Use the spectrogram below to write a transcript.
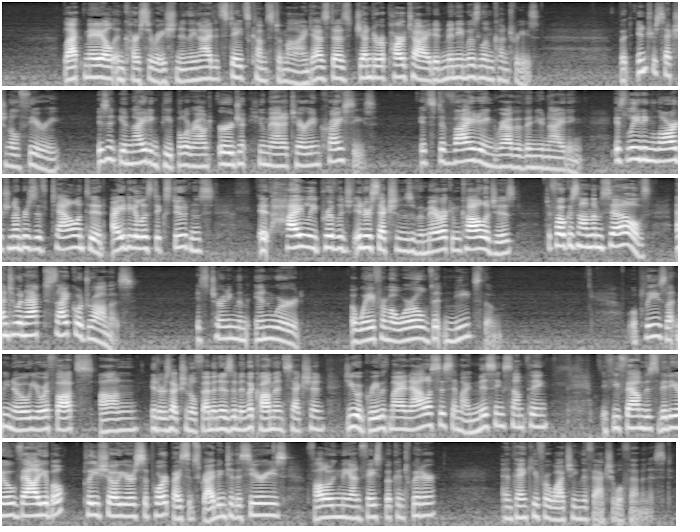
Black male incarceration in the United States comes to mind, as does gender apartheid in many Muslim countries. But intersectional theory isn't uniting people around urgent humanitarian crises. It's dividing rather than uniting. It's leading large numbers of talented, idealistic students at highly privileged intersections of American colleges to focus on themselves and to enact psychodramas. It's turning them inward away from a world that needs them. Well, please let me know your thoughts on intersectional feminism in the comments section. Do you agree with my analysis? Am I missing something? If you found this video valuable, please show your support by subscribing to the series, following me on Facebook and Twitter, and thank you for watching The Factual Feminist.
